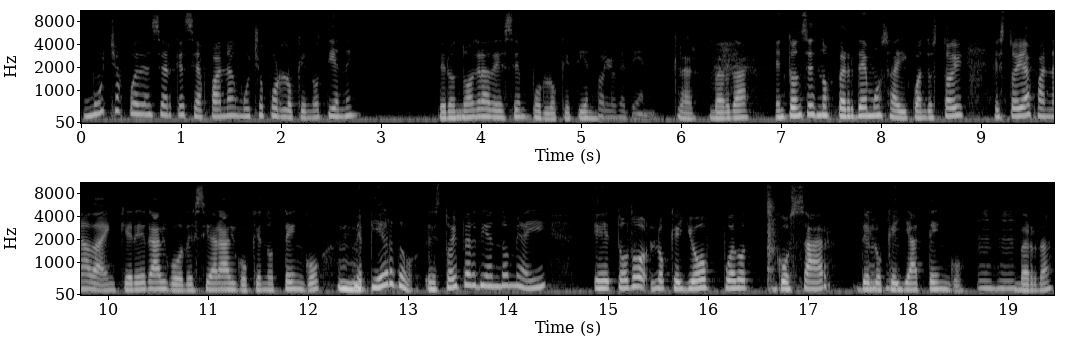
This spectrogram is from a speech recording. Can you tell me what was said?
muchas pueden ser que se afanan mucho por lo que no tienen, pero no agradecen por lo que tienen. Por lo que tienen. Claro. ¿Verdad? Entonces nos perdemos ahí. Cuando estoy, estoy afanada en querer algo, desear algo que no tengo, me pierdo. Estoy perdiéndome ahí eh, todo lo que yo puedo gozar de lo que ya tengo, ¿verdad?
